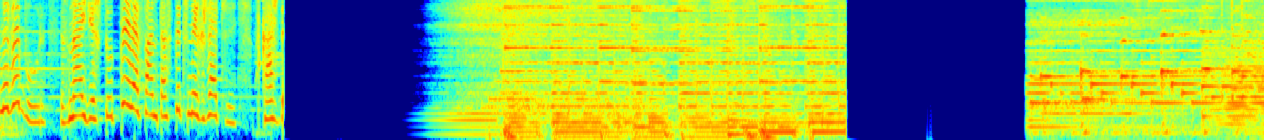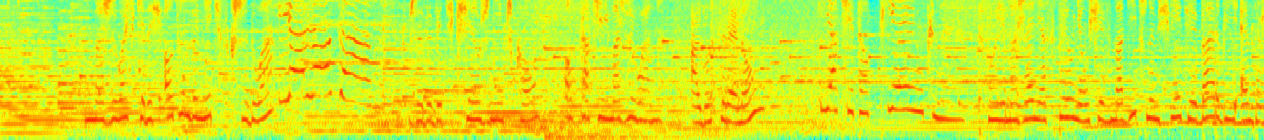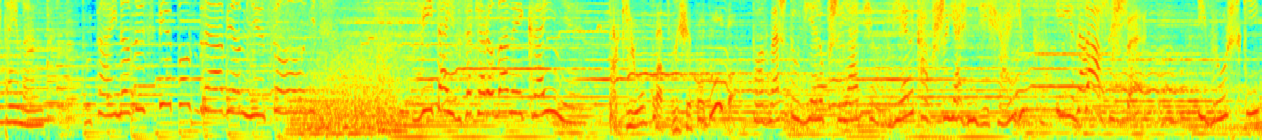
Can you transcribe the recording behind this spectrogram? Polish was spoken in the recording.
Świetny wybór. Znajdziesz tu tyle fantastycznych rzeczy. W każdej. Marzyłaś kiedyś o tym, by mieć skrzydła? Ja latam! Żeby być księżniczką? O takiej marzyłam. Albo syreną? Jakie to piękne! Twoje marzenia spełnią się w magicznym świecie Barbie Entertainment. Tutaj na wyspie pozdrawia mnie Toń. Witaj w zaczarowanej krainie. Taki układ mi się podoba. Poznasz tu wielu przyjaciół. Wielka przyjaźń dzisiaj, jutro I zawsze. I wróżki.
